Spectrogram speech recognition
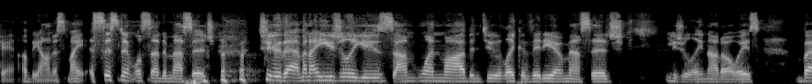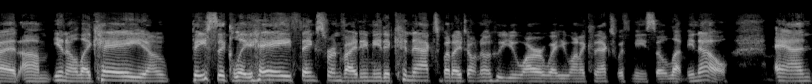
okay, I'll be honest, my assistant will send a message to them, and I usually use um, OneMob and do like a video message. Usually, not always, but um, you know, like, hey, you know, basically, hey, thanks for inviting me to connect, but I don't know who you are, or why you want to connect with me, so let me know. And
